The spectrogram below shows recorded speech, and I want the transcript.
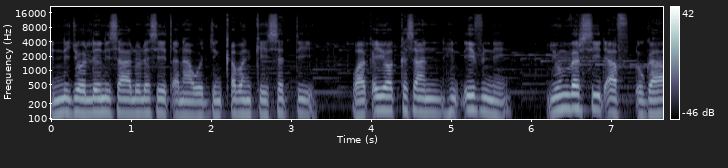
Inni ijoolleen isaa lola seexanaa wajjin qaban keessatti waaqayyo akka isaan hin dhiifne yuunivarsiidhaaf dhugaa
